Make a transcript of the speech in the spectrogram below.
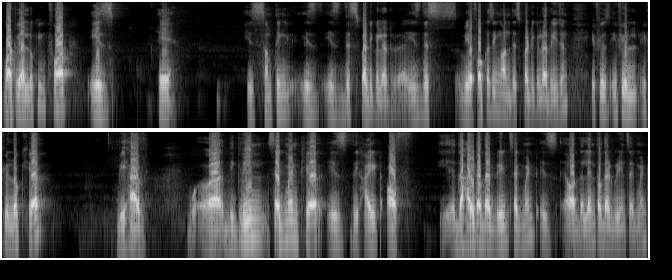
what we are looking for is a is something is is this particular uh, is this we are focusing on this particular region. If you if you if you look here we have uh, the green segment here is the height of the height of that green segment is or the length of that green segment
